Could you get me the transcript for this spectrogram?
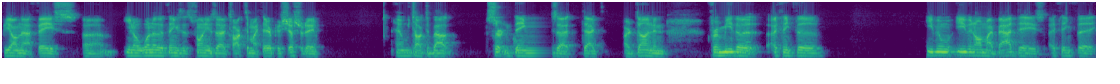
beyond that face. Um, you know, one of the things that's funny is that I talked to my therapist yesterday, and we talked about certain things that that are done, and for me, the I think the even even on my bad days, I think that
